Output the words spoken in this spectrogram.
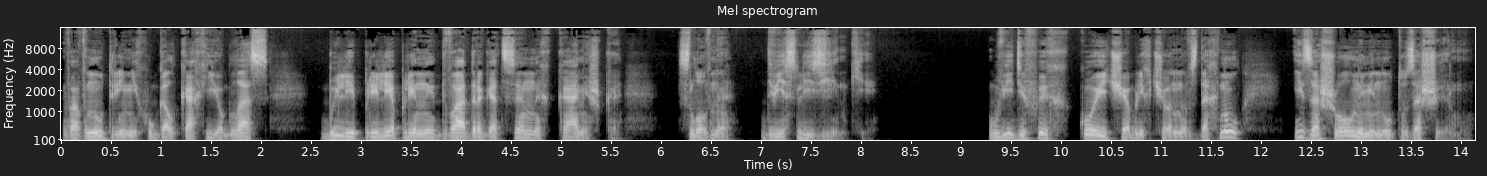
Во внутренних уголках ее глаз были прилеплены два драгоценных камешка, словно две слезинки. Увидев их, Коич облегченно вздохнул и зашел на минуту за ширму.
